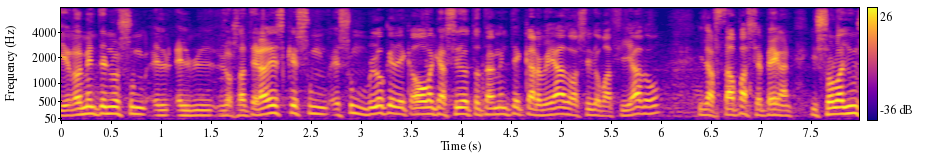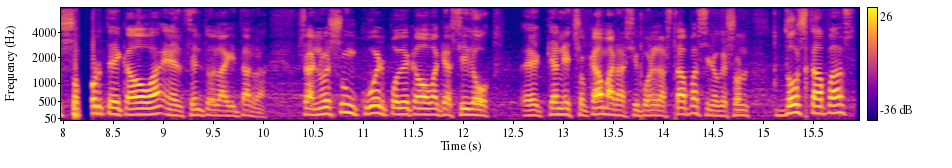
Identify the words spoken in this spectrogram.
y, y realmente no es un, el- el- los laterales que es un, es un bloque de caoba que ha sido totalmente carveado, ha sido vaciado y las tapas se pegan y solo hay un soporte de caoba en el centro de la guitarra. O sea, no es un cuerpo de caoba que ha sido eh, que han hecho cámaras y ponen las tapas, sino que son dos tapas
